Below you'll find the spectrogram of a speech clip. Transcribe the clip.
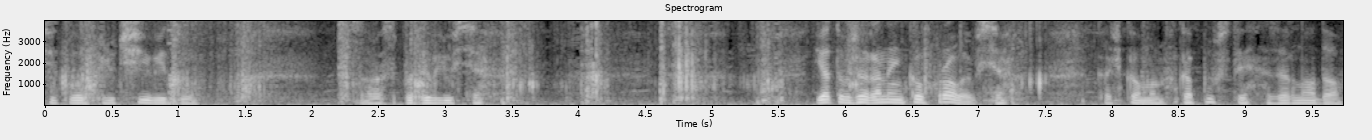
Світло включив, іду. Зараз подивлюся. Я то вже раненько вправився. Качкам он капусти, зерна дав.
